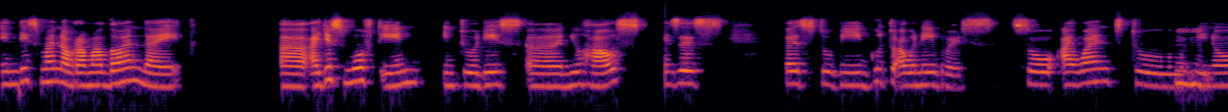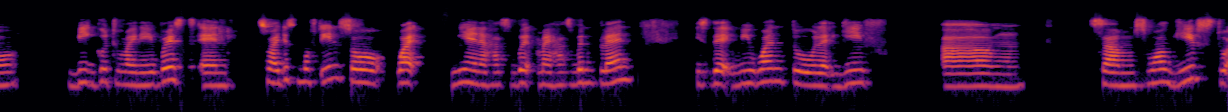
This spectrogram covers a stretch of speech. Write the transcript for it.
In this month of Ramadan, like uh, I just moved in into this uh, new house. This us to be good to our neighbors. So I want to, mm-hmm. you know, be good to my neighbors. And so I just moved in. So what me and a husband, my husband plan is that we want to like give um some small gifts to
